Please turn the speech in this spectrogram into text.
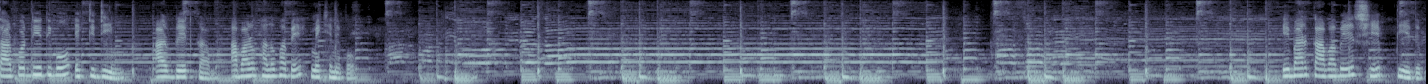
তারপর দিয়ে দিব একটি ডিম আর ব্রেড ক্রাম। আবারও ভালোভাবে মেখে নেব। এবার কাবাবের শেপ দিয়ে দেব।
